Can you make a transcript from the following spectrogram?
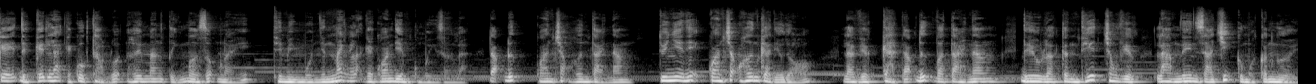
để kết lại cái cuộc thảo luận hơi mang tính mở rộng này thì mình muốn nhấn mạnh lại cái quan điểm của mình rằng là đạo đức quan trọng hơn tài năng. Tuy nhiên ấy, quan trọng hơn cả điều đó là việc cả đạo đức và tài năng đều là cần thiết trong việc làm nên giá trị của một con người.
